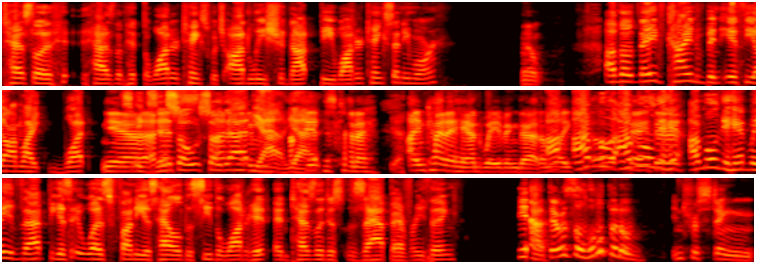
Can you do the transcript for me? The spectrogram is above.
Tesla has them hit the water tanks, which oddly should not be water tanks anymore. No. Although they've kind of been iffy on like what Yeah, exists. So, so that I'm- yeah, yeah. It's kind of. Yeah. I'm kind of hand waving that. I'm I, like, I'm, wi- I'm willing to they're- I'm willing to hand wave that because it was funny as hell to see the water hit and Tesla just zap everything. yeah, there was a little bit of interesting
